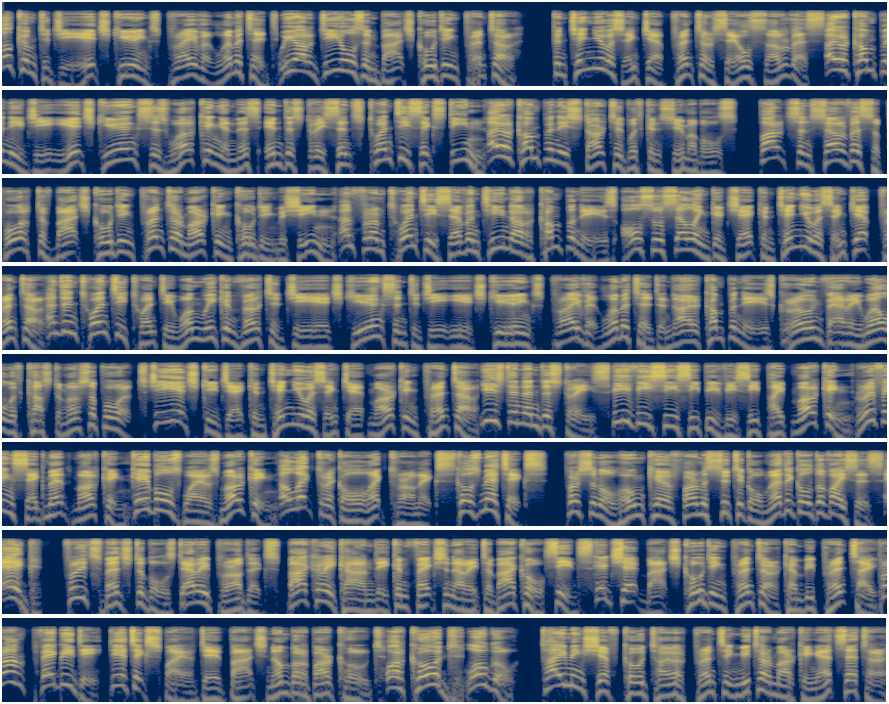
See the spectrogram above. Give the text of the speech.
Welcome to GHQ Inc. Private Limited. We are deals in batch coding printer. Continuous inkjet printer sales service. Our company GHQ Inc. is working in this industry since 2016. Our company started with consumables, parts and service support of batch coding printer marking coding machine. And from 2017 our company is also selling GHQ Jet continuous inkjet printer. And in 2021 we converted GHQ Inc. into GHQ Inks Private Limited and our company is growing very well with customer support. GHQ Jet continuous inkjet marking printer used in industries, PVC CPVC pipe marking, roofing segment marking, cables marking, electrical electronics, cosmetics, personal home care, pharmaceutical, medical devices, egg, fruits, vegetables, dairy products, bakery candy, confectionery, tobacco, seeds. GHQ Jet batch coding printer can be print out. Prompt, VEGD, date expire, date batch number barcode, QR code, logo, timing shift code tower printing meter marking, etc.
